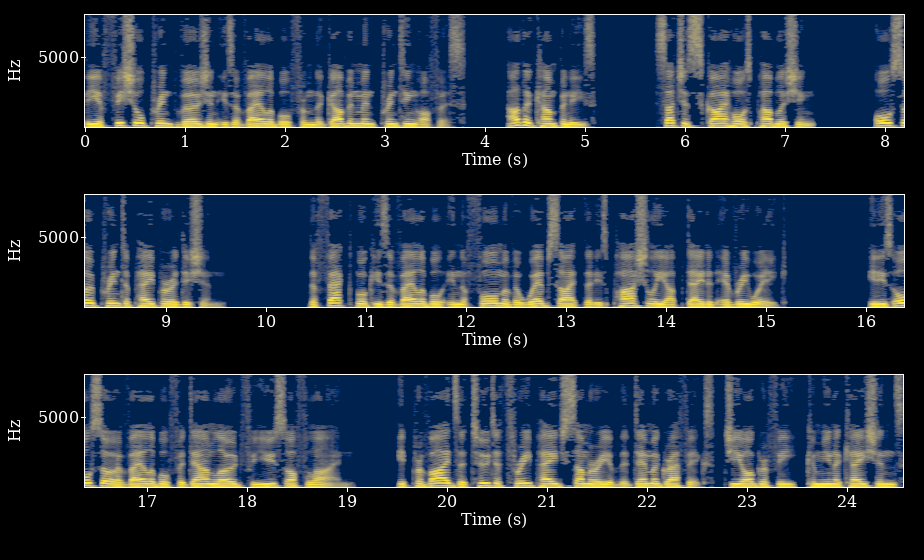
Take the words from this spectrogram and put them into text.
The official print version is available from the Government Printing Office. Other companies, such as Skyhorse Publishing, also print a paper edition. The Factbook is available in the form of a website that is partially updated every week. It is also available for download for use offline. It provides a two to three page summary of the demographics, geography, communications,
